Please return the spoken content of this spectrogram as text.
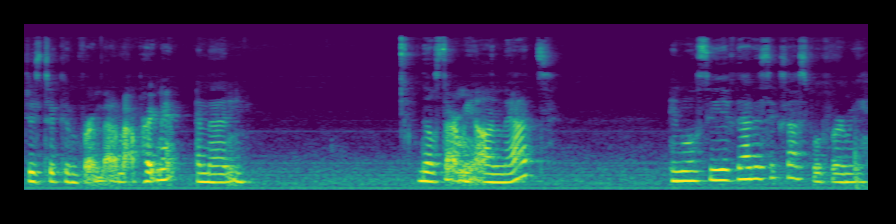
just to confirm that I'm not pregnant, and then they'll start me on that, and we'll see if that is successful for me.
